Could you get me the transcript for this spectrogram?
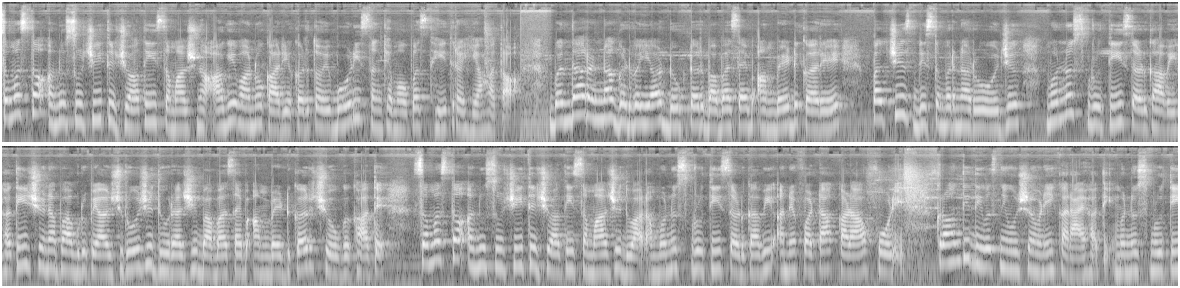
સમસ્ત અનુસૂચિત જાતિ સમાજના આગેવાનો કાર્યકર્તાઓએ બહોળી સંખ્યામાં ઉપસ્થિત રહ્યા હતા. બંધારણના ઘડવૈયા ડોક્ટર બાબાસાહેબ આંબેડકરે પચીસ ડિસેમ્બરના રોજ મનુસ્મૃતિ સળગાવી હતી. જેના ભાગરૂપે આજરોજ ધોરાજી બાબાસાહેબ આંબેડકર ચોક ખાતે સમસ્ત અનુસૂચિત જાતિ સમાજ દ્વારા મનુસ્મૃતિ સળગાવી અને ફટાકડા ફોડી ક્રાંતિ દિવસની ઉજવણી કરાઈ હતી. મનુસ્મૃતિ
